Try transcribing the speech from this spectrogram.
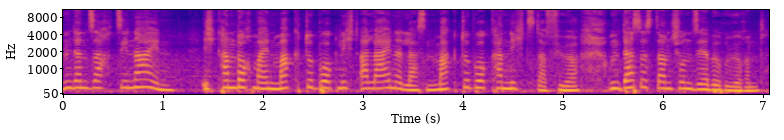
Und dann sagt sie, nein, ich kann doch mein Magdeburg nicht alleine lassen. Magdeburg kann nichts dafür. Und das ist dann schon sehr berührend.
